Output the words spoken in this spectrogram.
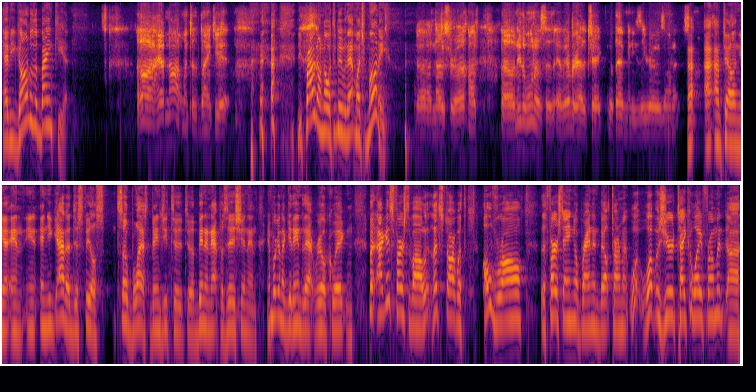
have you gone to the bank yet? Uh, I have not went to the bank yet. you probably don't know what to do with that much money. uh, no, sir. Uh, uh, neither one of us has, have ever had a check with that many zeros on it. So. I, am telling you, and and you got to just feel so blessed, Benji, to to have been in that position, and and we're going to get into that real quick. And but I guess first of all, let, let's start with overall the first annual Brandon Belt tournament. What what was your takeaway from it? Uh,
